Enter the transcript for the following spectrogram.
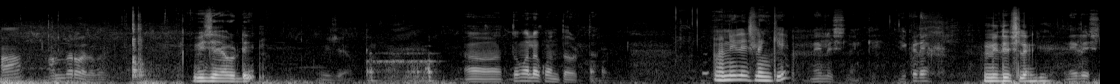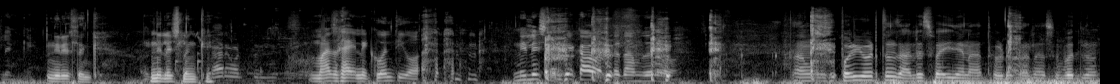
हा आमदार व्हायला पाहिजे? विजय आवडे. अं, तुम्हाला कोणतं वाटतं? निलेश लंके. निलेश लंके. इकडे? निलेश लंके. निलेश लंके. निलेश लंके. निलेश लंके. माझं काय नाही कोणती निलेश लंके काय वाटतं आमदार त्यामुळे परिवर्तन झालंच पाहिजे ना थोडंफार असं बदलून.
